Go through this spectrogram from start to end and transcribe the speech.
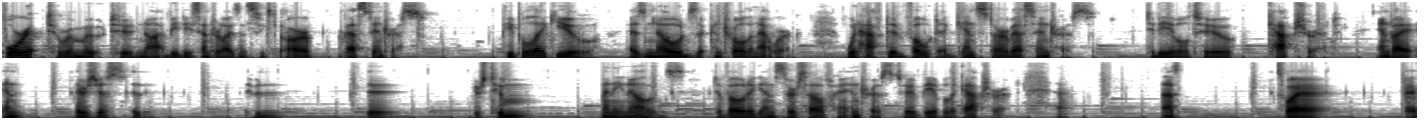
for it to remove to not be decentralized and seek our best interests. People like you, as nodes that control the network, would have to vote against our best interests to be able to capture it. And by and there's just there's too many nodes to vote against their self-interest to be able to capture it. That's, that's why, I,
